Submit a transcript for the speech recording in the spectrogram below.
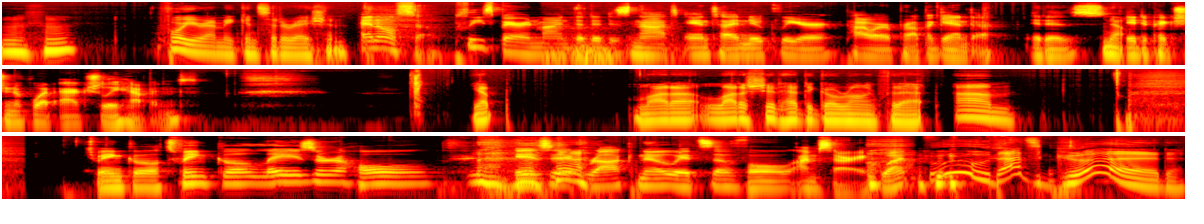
Mm-hmm. For your Emmy consideration. And also, please bear in mind that it is not anti nuclear power propaganda. It is No. a depiction of what actually happened. Yep. A lot of a lot of shit had to go wrong for that. Um Twinkle, twinkle, laser hole. Is it rock? No, it's a vole. I'm sorry. What? Ooh, that's good.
